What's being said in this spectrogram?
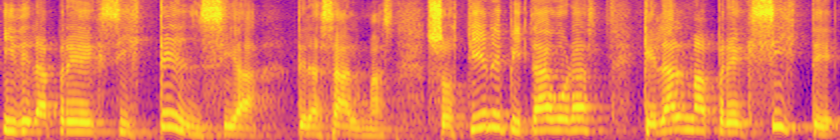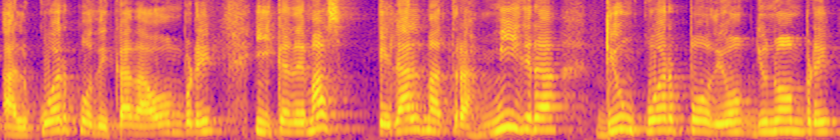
y de la preexistencia de las almas. Sostiene Pitágoras que el alma preexiste al cuerpo de cada hombre y que además el alma transmigra de un cuerpo de, un hombre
